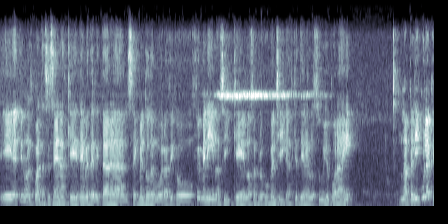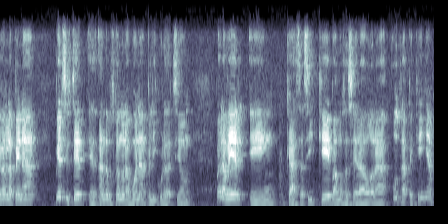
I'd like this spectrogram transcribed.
Eh, tiene unas cuantas escenas que debe deleitar al segmento demográfico femenino, así que no se preocupen chicas que tienen lo suyo por ahí. Una película que vale la pena ver si usted eh, anda buscando una buena película de acción para ver en casa. Así que vamos a hacer ahora otra pequeña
